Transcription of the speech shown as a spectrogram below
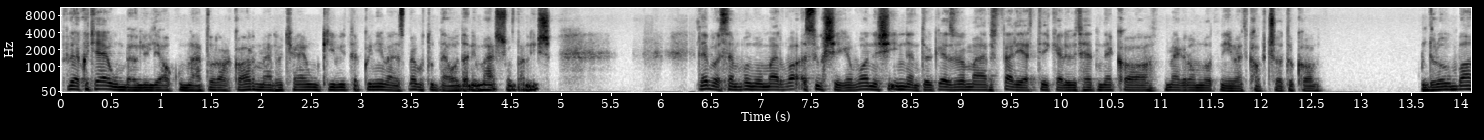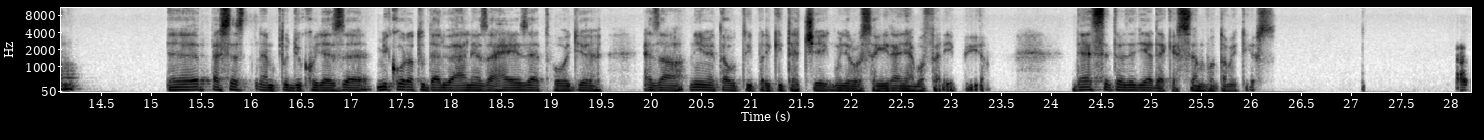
Főleg, hogyha EU-n belüli akkumulátor akar, mert hogyha EU-n kívül, akkor nyilván ezt meg tudná oldani másokban is. De ebből a szempontból már szüksége van, és innentől kezdve már felértékelődhetnek a megromlott német kapcsolatok a dologba. Persze ezt nem tudjuk, hogy ez mikorra tud előállni az a helyzet, hogy ez a német autóipari kitettség Magyarország irányába felépüljön. De ez szerintem egy érdekes szempont, amit írsz. Hát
